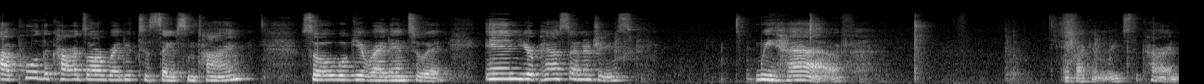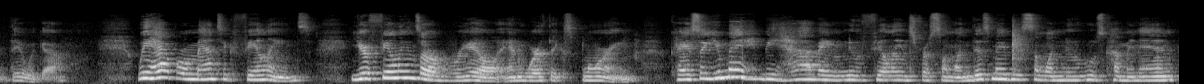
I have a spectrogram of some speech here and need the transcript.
I pulled the cards already to save some time. So we'll get right into it. In your past energies, we have, if I can reach the card, there we go. We have romantic feelings. Your feelings are real and worth exploring. Okay, so you may be having new feelings for someone. This may be someone new who's coming in.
